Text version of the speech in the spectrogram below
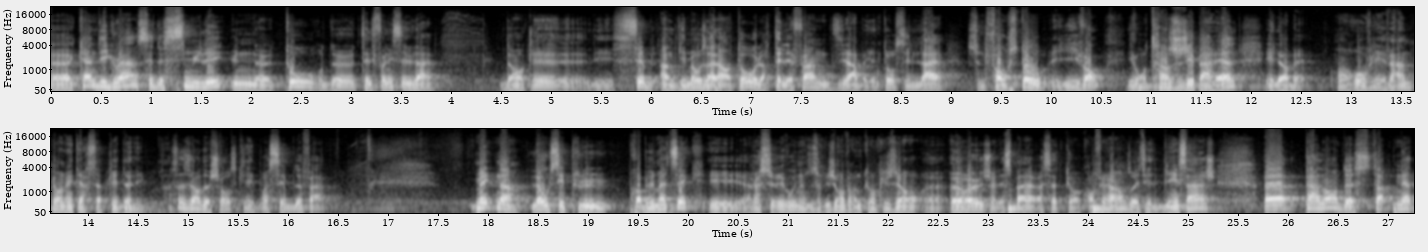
Euh, Candygram, c'est de simuler une tour de téléphonie cellulaire. Donc, le- les cibles, entre guillemets, aux alentours, leur téléphone dit Ah, ben, il y a une tour cellulaire, c'est une fausse tour. Ils y vont, ils vont transiger par elle, et là, ben, on rouvre les vannes, puis on intercepte les données. C'est ce genre de choses qu'il est possible de faire. Maintenant, là où c'est plus problématique, et rassurez-vous, nous nous dirigeons vers une conclusion euh, heureuse, je l'espère, à cette con- conférence, vous avez été bien sages. Euh, parlons de Stocknet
